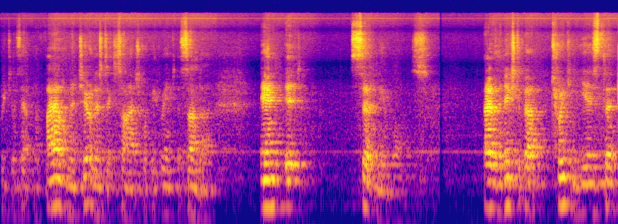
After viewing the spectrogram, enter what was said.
which was that the veil of materialistic science would be rent asunder. And it certainly was. Over the next about 20 years, that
